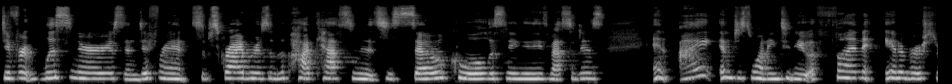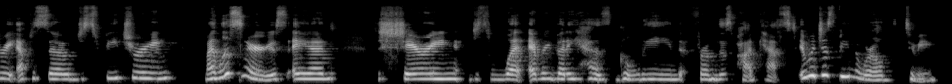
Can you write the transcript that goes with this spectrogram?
different listeners and different subscribers of the podcast. And it's just so cool listening to these messages. And I am just wanting to do a fun anniversary episode just featuring my listeners and sharing just what everybody has gleaned from this podcast. It would just mean the world to me.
